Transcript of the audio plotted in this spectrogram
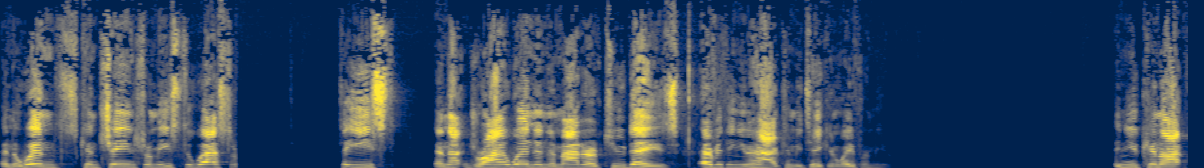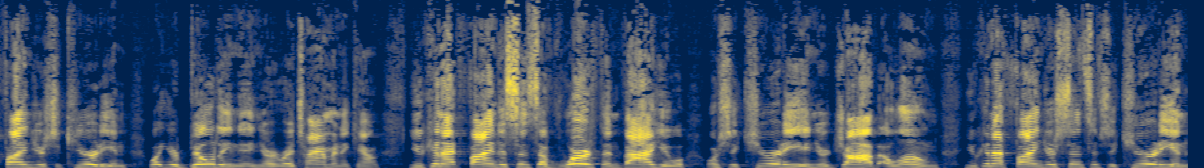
And the winds can change from east to west to east. And that dry wind, in a matter of two days, everything you had can be taken away from you. And you cannot find your security in what you're building in your retirement account. You cannot find a sense of worth and value or security in your job alone. You cannot find your sense of security and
